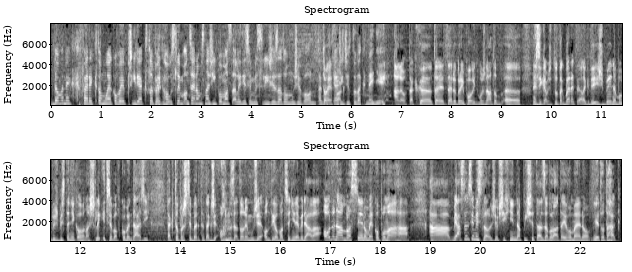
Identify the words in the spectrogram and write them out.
Dominik Ferry k tomu jakoby přijde jak slepek houslim, on se jenom snaží pomoct a lidi si myslí, že za to může on, tak to bych chtěla říct, že to tak není. Ano, tak uh, to je, to je dobrý point, možná to, uh, neříkám, že to tak berete, ale když by, nebo když byste někoho našli, i třeba v komentářích, tak to prostě berte, takže on za to nemůže, on ty opatření nevydává, on nám vlastně jenom jako pomáhá. A já jsem si myslel, že všichni napíšete a zavoláte jeho jméno, je to tak,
